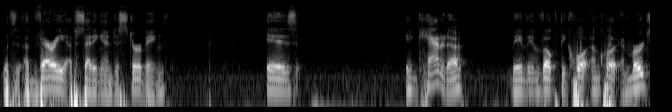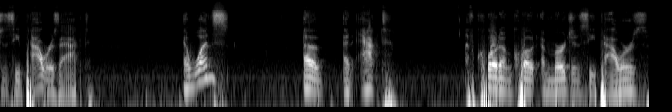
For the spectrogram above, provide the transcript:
what's very upsetting and disturbing, is in Canada, they've invoked the quote unquote Emergency Powers Act. And once a, an act of quote unquote emergency powers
